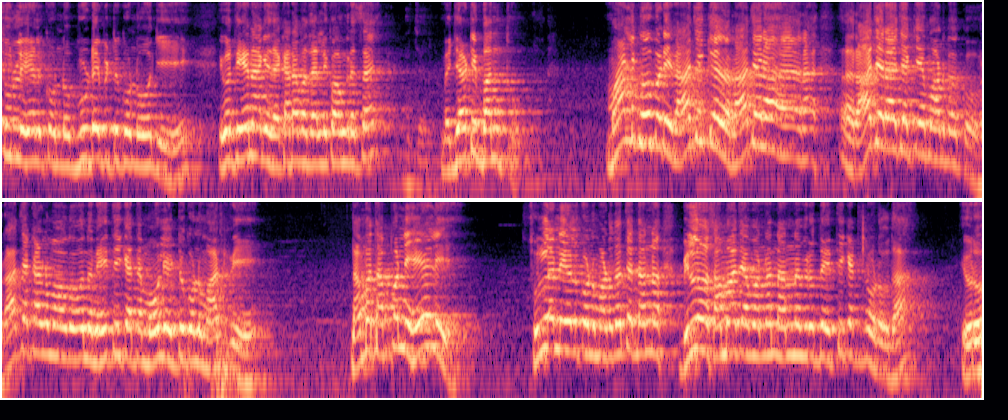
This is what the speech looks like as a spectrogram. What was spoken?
ಸುಳ್ಳು ಹೇಳ್ಕೊಂಡು ಬುರುಡೆ ಬಿಟ್ಟುಕೊಂಡು ಹೋಗಿ ಇವತ್ತು ಏನಾಗಿದೆ ಕಡಬದಲ್ಲಿ ಕಾಂಗ್ರೆಸ್? ಮೆಜಾರಿಟಿ ಬಂತು. ಮಾಡ್ಲಿಕ್ಕೆ ಹೋಗ್ಬೇಡಿ ರಾಜಕೀಯ ರಾಜ ರಾಜ ರಾಜಕೀಯ ಮಾಡಬೇಕು. ರಾಜಕಾರಣ ಮಾಡುವ ಒಂದು ನೈತಿಕತೆ ಮೌಲ್ಯ ಇಟ್ಟುಕೊಂಡು ಮಾಡ್ರಿ. ನಮ್ಮ ತಪ್ಪನ್ನು ಹೇಳಿ. ಸುಳ್ಳನ್ನು ಹೇಳ್ಕೊಂಡು ಮಾಡೋದಂತೆ ನನ್ನ ಬಿಲ್ಲೋ ಸಮಾಜವನ್ನು ನನ್ನ ವಿರುದ್ಧ ಎತ್ತಿ ಕೆಟ್ಟು ನೋಡುವುದಾ? ಇವರು?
